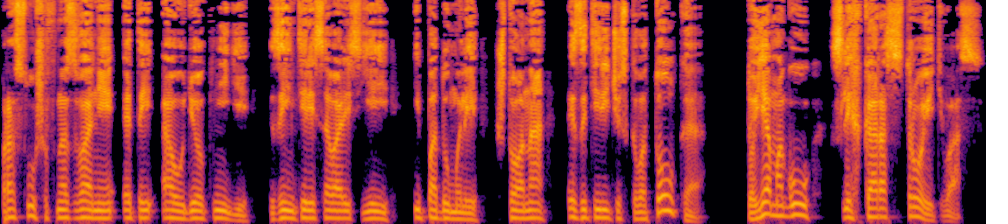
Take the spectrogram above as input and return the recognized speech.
прослушав название этой аудиокниги, заинтересовались ей и подумали, что она эзотерического толка, то я могу слегка расстроить вас.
